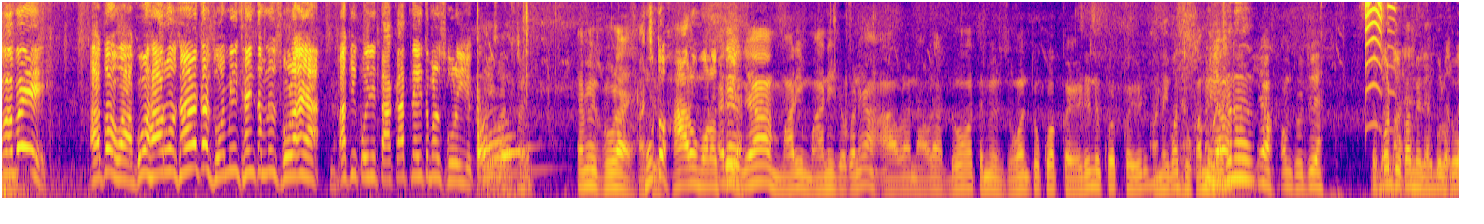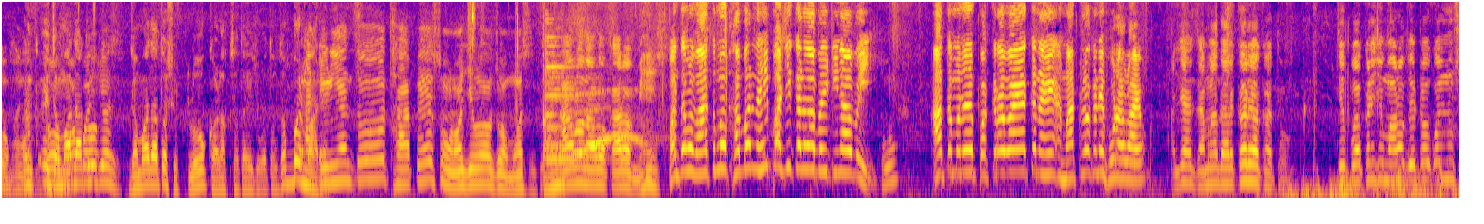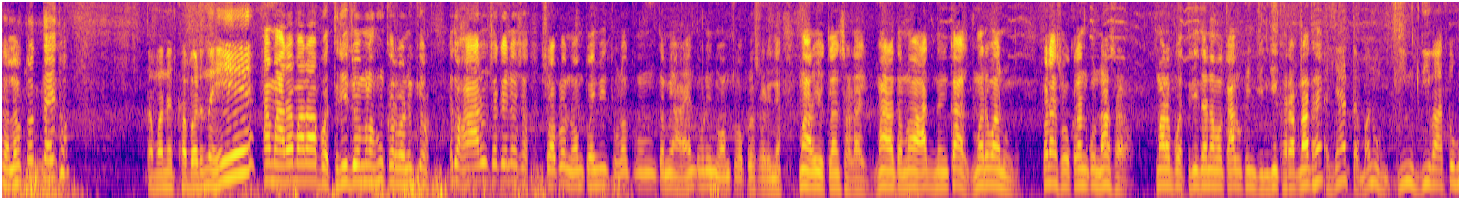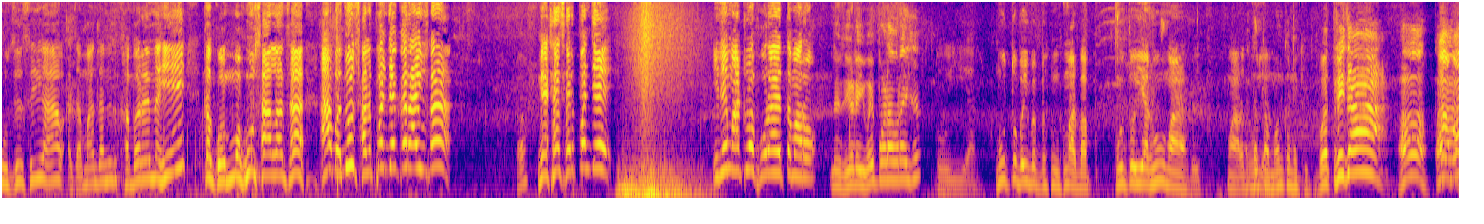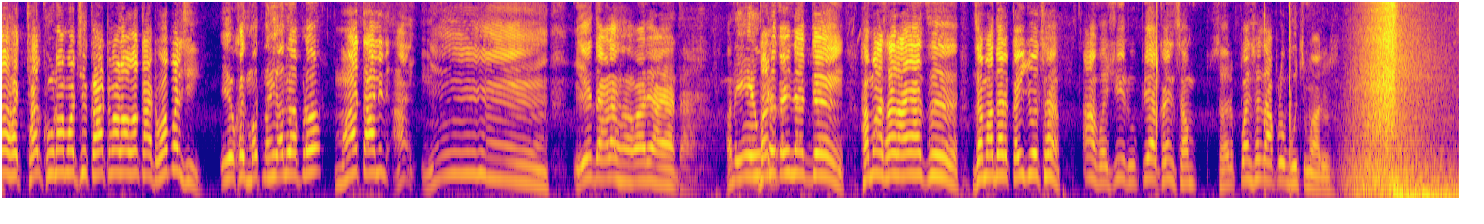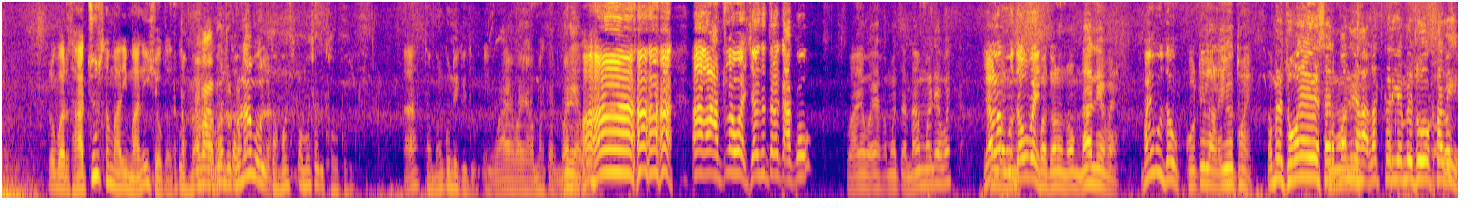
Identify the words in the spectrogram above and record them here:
ભાઈ. આ તો વાઘો હારો છે કે જોમી થઈને તમને છોડાયા? બાકી કોઈની તાકાત નહીં તમને છોડી તમે રોળાય હું તો હારો મોનો અરે છું. મારી માની જો ને આવડા નાવડા ડો તમે જોન તો કોક કઈડી ને કોક કઈડી અને એવા ધોકા મેલ્યા છે ને? યા, આમ જોજે. જબર ધોકા મેલ્યા બોલો. એ જમાદા તો જમાદા તો કેટલો કડક છે તો જો તો જબ્બર આ મારે. ટીણિયન તો થાપે સોણો જેવો જોમો છે. આવડો નાવડો કારો મેસ પણ તમે વાતમાં ખબર નહીં પાછી કરવા ભાઈ ટીના ભાઈ? આ તમને પકડાવાયા કે નહીં? માટલો કે નહીં ફોડાવડાયો? અલ્યા જમાદાર કરક હતો તે? પકડી જો મારો બેટો કોઈનું સલવતો જ નહીં તો? તમને ખબર નહીં. આ મારા મારા ભત્રીજો હમણાં શું કરવાનું કયો? એ તો સારું છે કે સોપડો નોમ તો બી થોડોક તમે આયા ને થોડી નોમ સોપડો સડીને. મારું એકલાને સડાય. મારા તમને આજ નહીં કાલ મરવાનું પણ આ છોકરાને કોઈ ના સડાય મારા ભત્રીજાને કાલ ઉઠીને જિંદગી ખરાબ ના થાય? અલ્યા તમને ઊંધી ઊંધી વાતો હું જે છે આ જમાદાને તો ખબર જ નહીં કે ગોમમાં શું ચાલે છે. આ બધું સરપંચે કરાયું છે? મેઠા સરપંચે. એને માટલો ફોરાય તમારો. ને રેડી હોય પડાવરાય છે? તો યાર હું તો ભાઈ માર બાપ હું તો યાર હું મારા ભાઈ મારો તો તમને કને કીધું. ભત્રીજા! હા આમાં હચ્છર ખૂણામાં છે કાટવાળો હવે કાઢવા પડશે. એ વખત મત નહીં આલ્યો આપણો? મત આલી હા એ એ દાડા સવારે આયા હતા અને એ મને કઈ નાખજે હમાસાર આયા છે જમાદાર કહી ગયો છે. આ વસી રૂપિયા ખાઈને સરપંચ જ આપણો બૂચ માર્યો છે. બરોબર સાચું છે મારી માની શકો તમે- આગળ જૂઠું ના બોલે? તમને તમને શું ખબર પડી? હા? તમને કોને કીધું? વાય વાય હમાસાર મળ્યા હા, આટલા વર્ષ છે તારા કાકો. વાય વાય હમાસાર ના મળ્યા હોય. લેવા હું જાઉં ભાઈ? બધાનું નામ ના લેવાય. ભાઈ હું જાઉં. ખોટી લડાઈઓ તો અમે જોવા સરપંચની હાલત કરી અમે જોવો ખાલી.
